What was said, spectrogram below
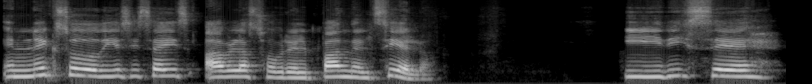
en Éxodo 16 habla sobre el pan del cielo. Y dice,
